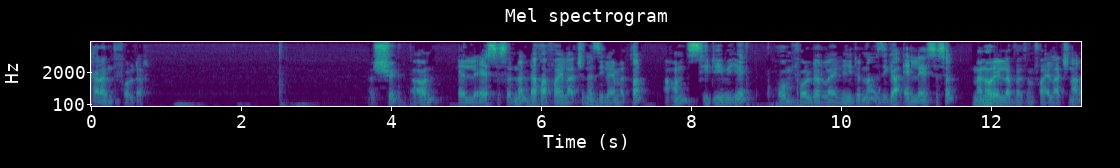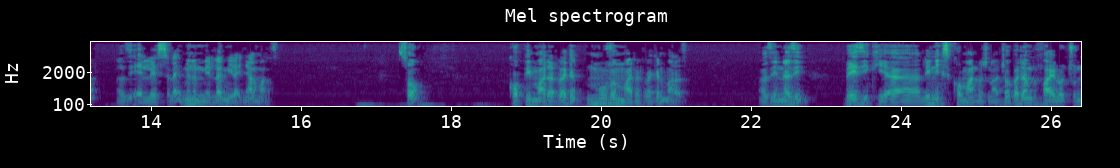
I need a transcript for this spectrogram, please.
current folder። እሺ አሁን ls ስንል data ፋይላችን እዚህ ላይ መጥቷል። አሁን ሲዲ ብዬ home folder ላይ ልሂድና እዚህ ጋር ls ስል መኖር የለበትም ፋይላችን አይደል? ስለዚህ ls ላይ ምንም የለም ይለኛል ማለት ነው። so ኮፒም አደረግን move ም አደረግን ማለት ነው። ስለዚህ እነዚህ basic የ Linux command ኦች ናቸው። በደንብ ፋይሎቹን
